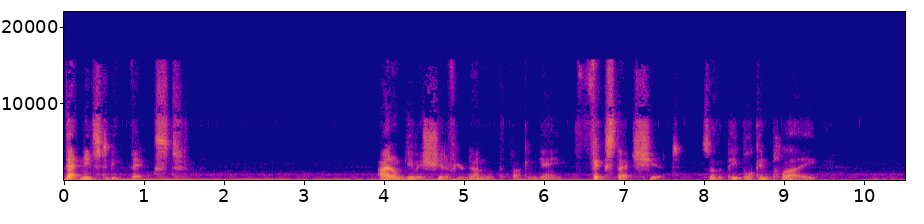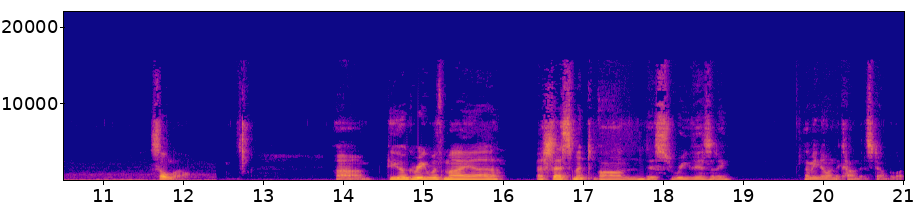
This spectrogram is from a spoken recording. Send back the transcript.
that needs to be fixed. I don't give a shit if you're done with the fucking game. Fix that shit so that people can play solo. Um, do you agree with my uh, assessment on this revisiting? Let me know in the comments down below.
